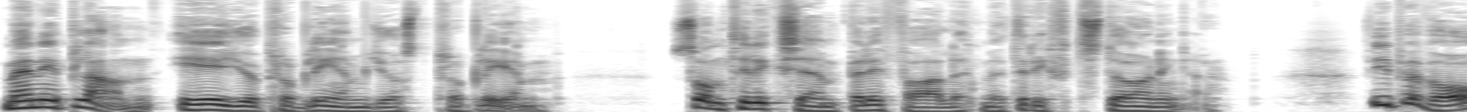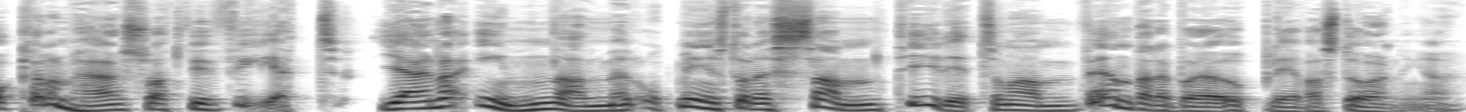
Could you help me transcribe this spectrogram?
Men ibland är ju problem just problem, som till exempel i fallet med driftstörningar. Vi bevakar de här så att vi vet, gärna innan men åtminstone samtidigt som användare börjar uppleva störningar.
